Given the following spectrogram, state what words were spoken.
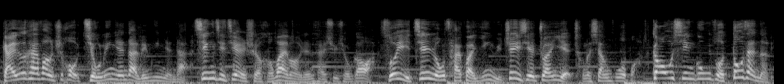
改革开放之后，九零年代、零零年代，经济建设和外贸人才需求高啊，所以金融、财会、英语这些专业成了香饽饽，高薪工作都在那里。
